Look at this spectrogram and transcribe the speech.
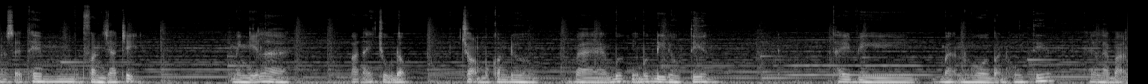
nó sẽ thêm một phần giá trị. Mình nghĩ là bạn hãy chủ động chọn một con đường và bước những bước đi đầu tiên. Thay vì bạn ngồi bạn hối tiếc hay là bạn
